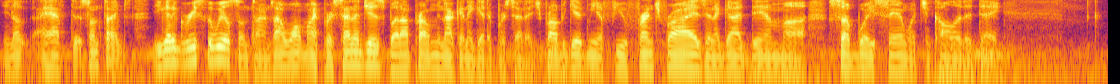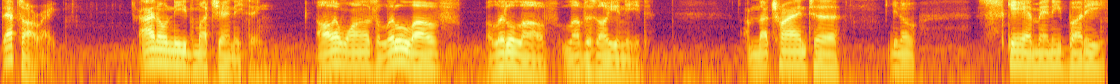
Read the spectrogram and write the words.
You know, I have to sometimes you got to grease the wheel. Sometimes I want my percentages, but I'm probably not going to get a percentage. Probably give me a few French fries and a goddamn uh, Subway sandwich and call it a day. That's all right. I don't need much anything. All I want is a little love, a little love. Love is all you need. I'm not trying to, you know, scam anybody.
